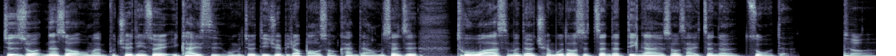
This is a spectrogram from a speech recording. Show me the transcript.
就是说那时候我们不确定，所以一开始我们就的确比较保守看待，我们甚至图啊什么的全部都是真的定案的时候才真的做的。错，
